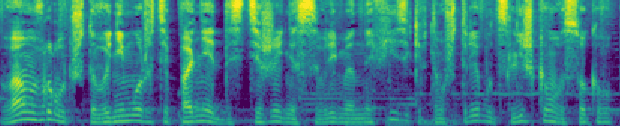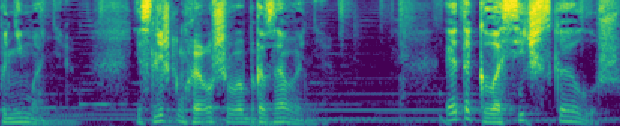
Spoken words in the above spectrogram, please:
Вам врут, что вы не можете понять достижения современной физики, потому что требуют слишком высокого понимания и слишком хорошего образования. Это классическая ложь.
